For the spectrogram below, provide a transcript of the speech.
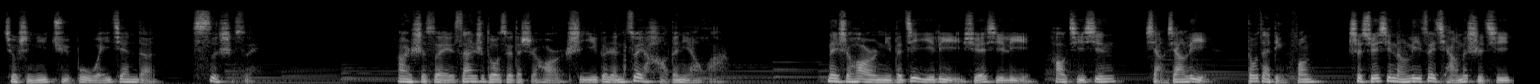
就是你举步维艰的四十岁。二十岁、三十多岁的时候，是一个人最好的年华，那时候你的记忆力、学习力、好奇心、想象力都在顶峰。是学习能力最强的时期，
